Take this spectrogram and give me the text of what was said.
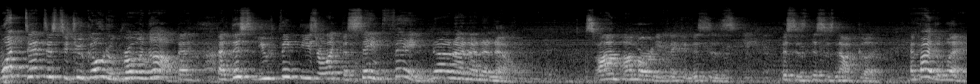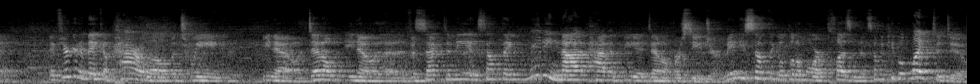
What dentist did you go to growing up? That, that this you think these are like the same thing? No, no, no, no, no. So I'm, I'm already thinking this is this is this is not good. And by the way, if you're gonna make a parallel between you know, a dental, you know, a vasectomy and something, maybe not have it be a dental procedure. Maybe something a little more pleasant that some people like to do.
